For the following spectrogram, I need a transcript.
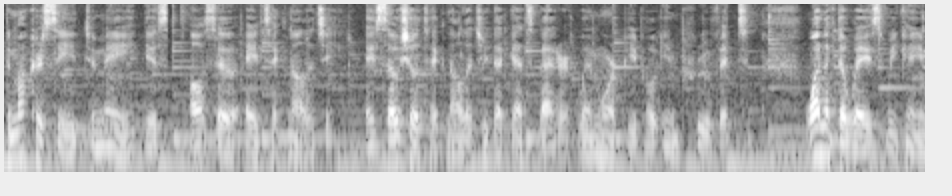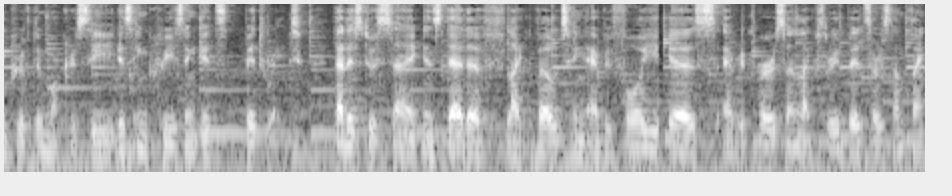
Democracy to me is also a technology, a social technology that gets better when more people improve it. One of the ways we can improve democracy is increasing its bit rate. That is to say, instead of like voting every four years, every person, like three bits or something,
